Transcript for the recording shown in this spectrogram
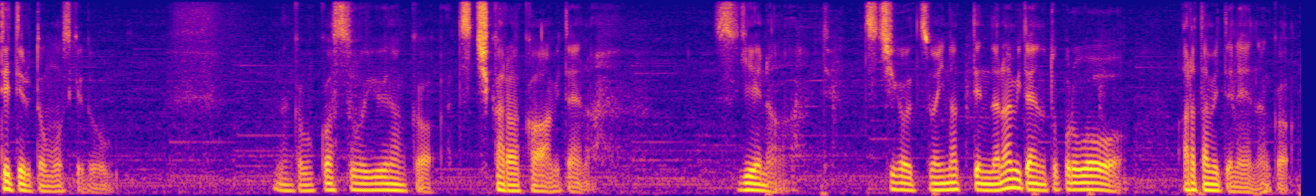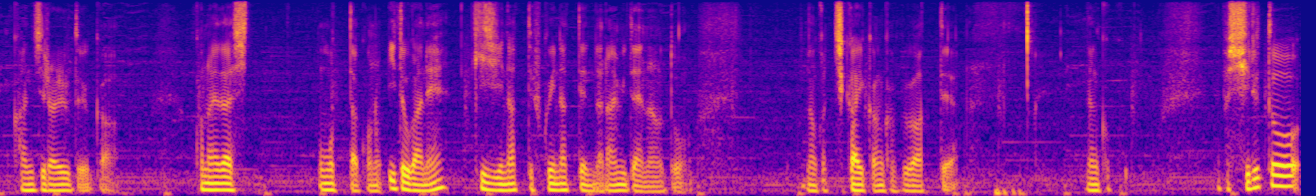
出てると思うんですけどなんか僕はそういうなんか土からかみたいなすげえな土が器になってんだなみたいなところを改めてねなんか感じられるというかこの間知っ思ったこの糸がね生地になって服になってんだなみたいなのとなんか近い感覚があってなんかやっぱ知ると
